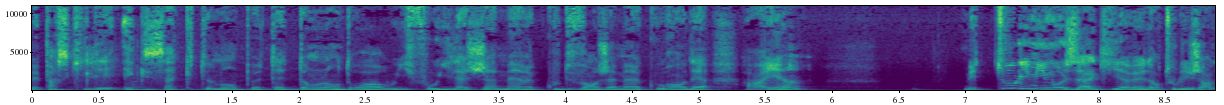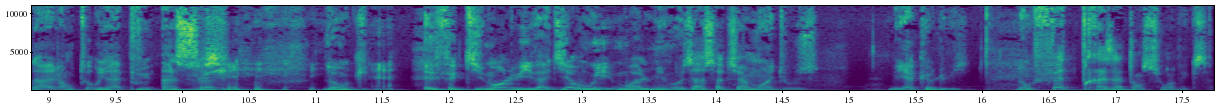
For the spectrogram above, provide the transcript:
Mais parce qu'il est exactement peut-être dans l'endroit où il faut, il a jamais un coup de vent, jamais un courant d'air, rien. Mais tous les mimosas qu'il y avait dans tous les jardins alentours, il n'y en a plus un seul. Donc, effectivement, lui, il va dire, oui, moi, le mimosa, ça tient moins 12. Mais il n'y a que lui. Donc, faites très attention avec ça.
